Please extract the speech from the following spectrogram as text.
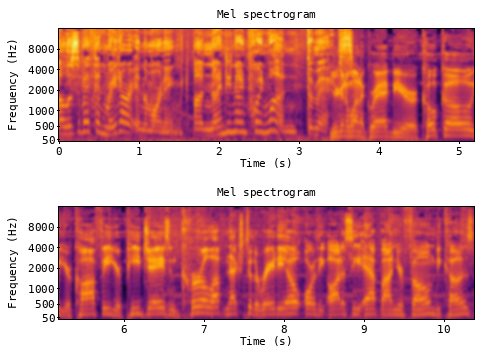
Elizabeth and Radar in the morning on 99.1 The Mix. You're going to want to grab your cocoa, your coffee, your PJs, and curl up next to the radio or the Audacy app on your phone because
